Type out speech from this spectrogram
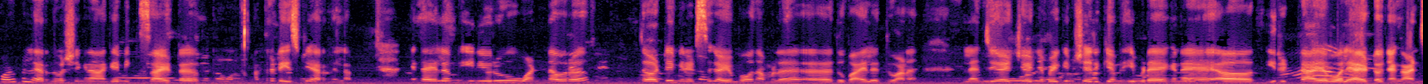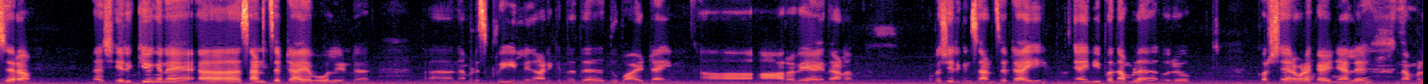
കുഴപ്പമില്ലായിരുന്നു. പക്ഷെ ഇങ്ങനെ ആകെ മിക്സ് ആയിട്ട് അത്ര ടേസ്റ്റി ആയിരുന്നില്ല. എന്തായാലും ഇനിയൊരു വൺ അവർ തേർട്ടി മിനിറ്റ്സ് കഴിയുമ്പോൾ നമ്മൾ ദുബായിൽ എത്തുവാണ് ലഞ്ച് കഴിച്ചു കഴിഞ്ഞപ്പോഴേക്കും ശരിക്കും ഇവിടെ ഇങ്ങനെ ഇരുട്ടായ പോലെ ആയിട്ടോ ഞാൻ കാണിച്ചു തരാം. ശരിക്കും ഇങ്ങനെ സൺസെറ്റ് ആയ പോലെയുണ്ട് നമ്മുടെ സ്ക്രീനിൽ കാണിക്കുന്നത് ദുബായ് ടൈം ആറര ആയതാണ് അപ്പോൾ ശരിക്കും സൺസെറ്റ് ആയി. ഇനിയിപ്പോൾ നമ്മൾ ഒരു കുറച്ച് നേരം കൂടെ കഴിഞ്ഞാൽ നമ്മൾ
